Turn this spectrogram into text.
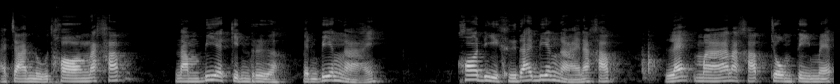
อาจารย์หนูทองนะครับนำเบี้ยกินเรือเป็นเบี้ยงหงาย ข้อดีคือได้เบี้ยงหงายนะครับ และม้านะครับโจมตีเม็ด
